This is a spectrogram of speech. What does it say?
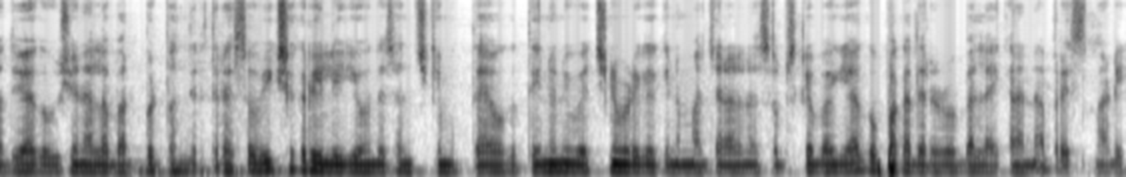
ಮದುವೆ ಆಗೋ ವಿಷಯನೆಲ್ಲ ಬರ್ದ್ಬಿಟ್ಟು ಬಂದಿರ್ತಾರೆ. ಸೊ ವೀಕ್ಷಕರು, ಇಲ್ಲಿಗೆ ಒಂದು ಸಂಚಿಕೆ ಮುಕ್ತಾಯವಾಗುತ್ತೆ. ಇನ್ನು ನೀವು ಹೆಚ್ಚಿನ ವಿಡಿಯೋಗಾಗಿ ನಮ್ಮ ಚಾನಲ್ನ ಸಬ್ಸ್ಕ್ರೈಬ್ ಆಗಿ ಹಾಗೂ ಪಕ್ಕದಲ್ಲಿರುವ ಬೆಲ್ ಐಕನನ್ನು ಪ್ರೆಸ್ ಮಾಡಿ.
